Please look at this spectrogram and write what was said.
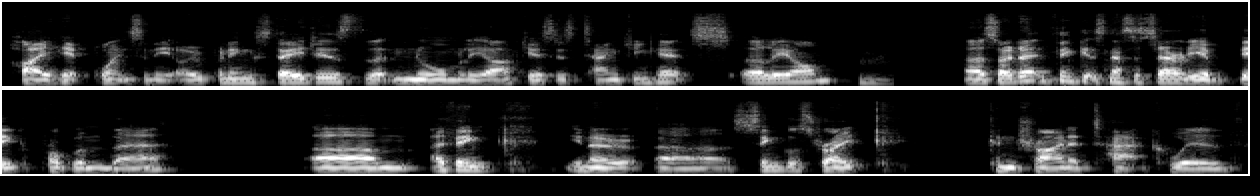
high hit points in the opening stages that normally Arceus is tanking hits early on. Mm. Uh, so I don't think it's necessarily a big problem there. Um, I think you know uh, single strike can try and attack with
